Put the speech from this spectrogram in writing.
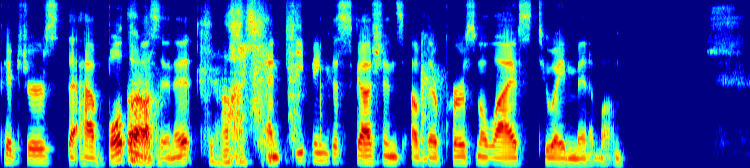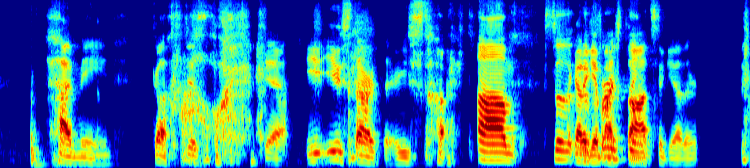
pictures that have both of us Oh, in it, God. and keeping discussions of their personal lives to a minimum. I mean, just yeah. You you start there. You start. um. So I gotta get my thing, thoughts together.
